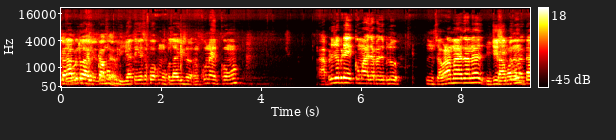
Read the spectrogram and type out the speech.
કરા પેલું આ એકામાં ભૂલી ગયા તે એ કોક મોકલાવી છે. કોના એકો આપણે જો બેટા એકો માં આવ્યા આપણે પેલું આવ્યા હતા ને જે એકામાં તો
